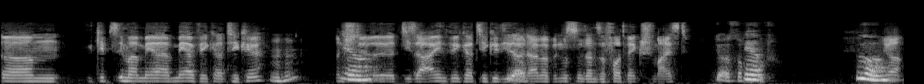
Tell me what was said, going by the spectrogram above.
ähm, gibt's immer mehr Mehrwegartikel Mhm. anstelle dieser Einwegartikel, die Ja. du halt einmal benutzt und dann sofort wegschmeißt. Ja, ist doch Ja. gut. Ja. Ja.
